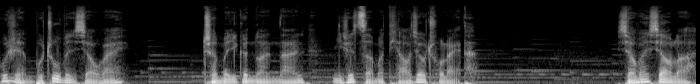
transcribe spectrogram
我忍不住问小歪：“这么一个暖男，你是怎么调教出来的？”小歪笑了：“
